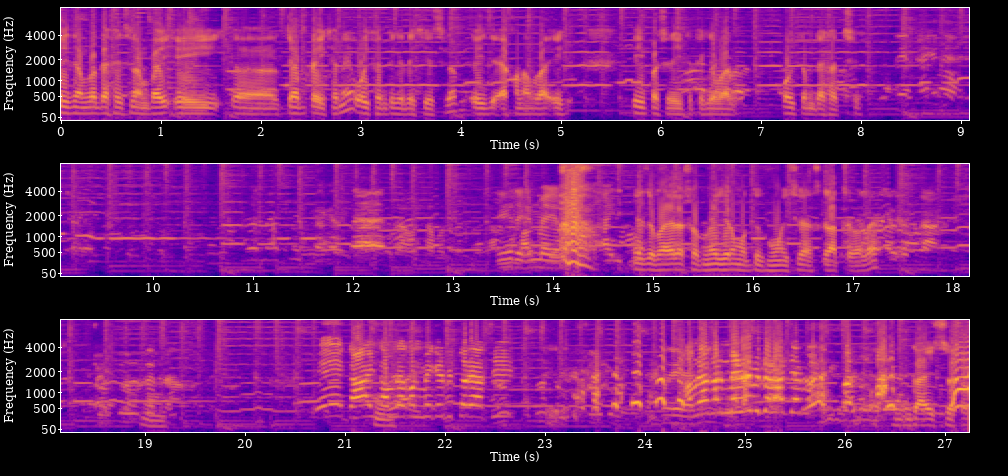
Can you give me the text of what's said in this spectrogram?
এই যে আমরা দেখাইছিলাম ভাই এই ক্যাম্পটা এখানে ওইখান থেকে দেখিয়েছিলাম। এই যে এখন আমরা এই এই পাশের এইটা থেকে আবার ওই ক্যাম্প দেখাচ্ছি। এই যে ভাইয়েরা সব মেঘের মধ্যে ঘুমাইছে আজকে রাত্রেবেলায়। গাইস আমরা এখন মেঘের ভিতরে আছি। আমরা এখন মেঘের ভিতরে আছি। গাইসরা সব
